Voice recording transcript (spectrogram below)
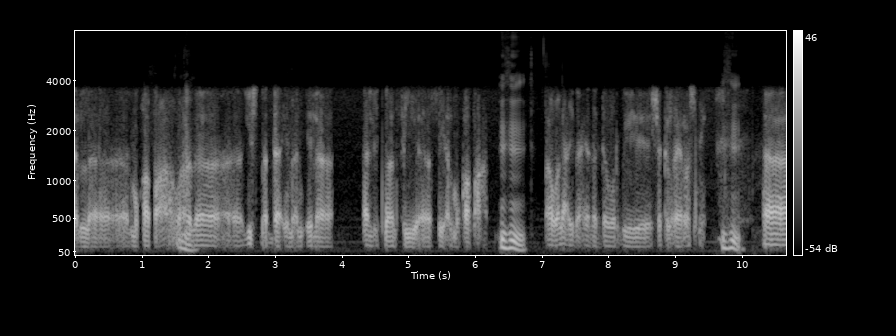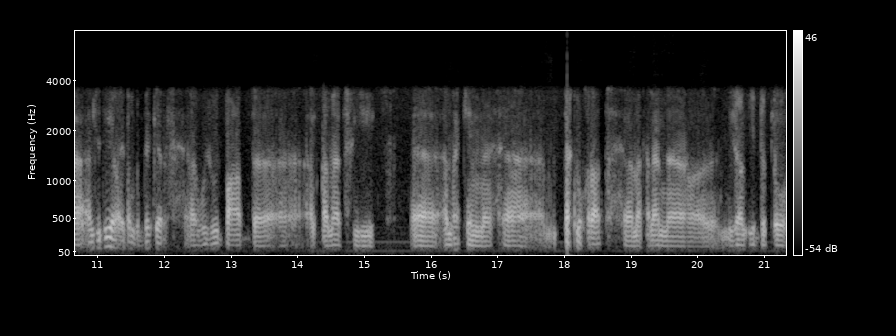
المقاطعة. وهذا يسند دائما إلى الاثنان في في المقاطعة. ولعب هذا الدور بشكل غير رسمي. آه الجدير أيضا بالذكر آه وجود بعض آه القامات في آه، أماكن آه، تكنوقراط آه، مثلا جان ايف دوكلو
